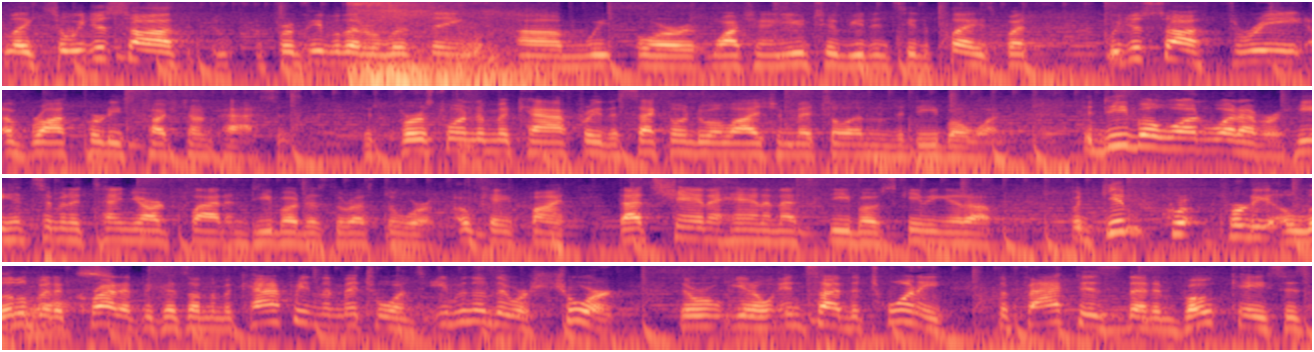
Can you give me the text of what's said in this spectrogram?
like so we just saw for people that are listening um, we, or watching on YouTube, you didn't see the plays, but we just saw three of Brock Purdy's touchdown passes. The first one to McCaffrey, the second one to Elijah Mitchell, and then the Deebo one. The Deebo one, whatever. He hits him in a 10-yard flat, and Deebo does the rest of the work. Okay, fine. That's Shanahan, and that's Deebo scheming it up. But give Purdy a little bit of credit because on the McCaffrey and the Mitchell ones, even though they were short, they were you know inside the 20. The fact is that in both cases,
